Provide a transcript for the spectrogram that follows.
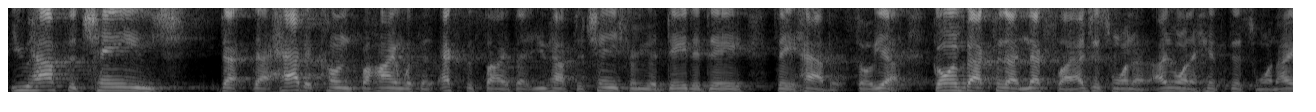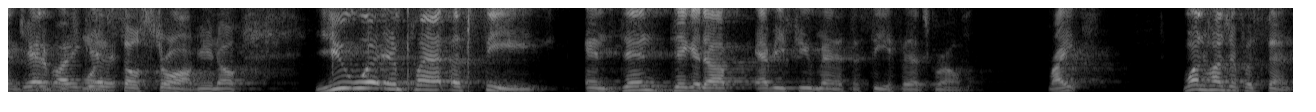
you have to change that that habit comes behind with an exercise that you have to change from your day-to-day day habit. So yeah, going back to that next slide, I just want to I want to hit this one. I get it, buddy, this one is so strong. You know, you wouldn't plant a seed and then dig it up every few minutes to see if it has grown, right? One hundred percent.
